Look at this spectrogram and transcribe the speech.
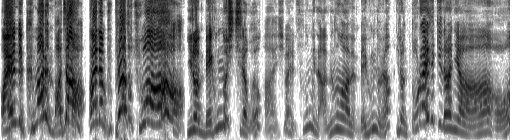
아 근데 그 말은 맞아. 아니 난 부페가 더 좋아. 이런 매국노 시치라고요? 아 씨발 손흥민 안 응원하면 매국노야? 이런 또라이 새끼들 아니야. 어?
